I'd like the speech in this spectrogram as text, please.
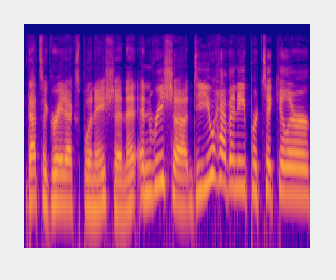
That's a great explanation. And, and, Risha, do you have any particular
